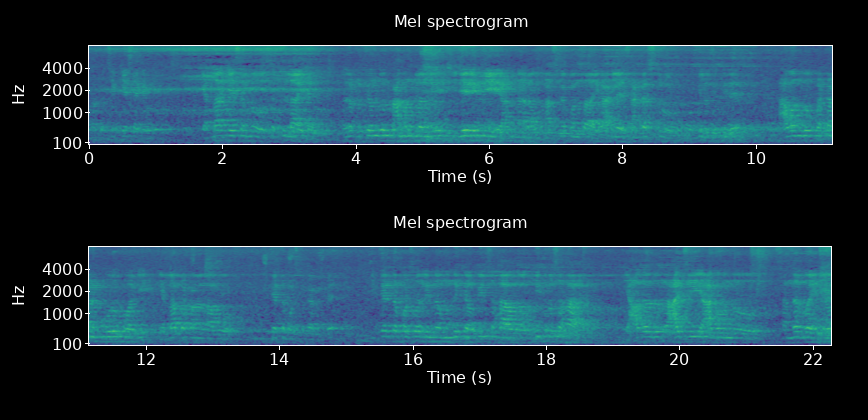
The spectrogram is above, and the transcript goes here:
ಅಥವಾ ಚೆಕ್ ಕೇಸ್ ಆಗಿರ್ಬೋದು ಎಲ್ಲ ಕೇಸಲ್ಲೂ ಸತ್ತಿಲ್ಲ ಇದೆ ಅದರ ಪ್ರತಿಯೊಂದು ಕಾನೂನುಗಳಲ್ಲಿ ಇದೇ ರೀತಿ ಅದನ್ನ ನಾವು ನಡೆಸಬೇಕು ಅಂತ ಈಗಾಗಲೇ ಸಾಕಷ್ಟು ವಕೀಲರು ಗೊತ್ತಿದೆ ಆ ಒಂದು ಪ್ರಕರಣಕ್ಕೆ ಪೂರಕವಾಗಿ ಎಲ್ಲ ಪ್ರಕರಣ ನಾವು ಇತ್ಯರ್ಥಪಡಿಸಬೇಕಾಗುತ್ತೆ ಇತ್ಯರ್ಥಪಡಿಸೋದ್ರಿಂದ ಮುಂದಕ್ಕೆ ಅಪೀಲ್ ಸಹ ವಕೀಲರು ಸಹ ಯಾವುದಾದ್ರೂ ರಾಜಿ ಆಗೋ ಒಂದು ಸಂದರ್ಭ ಇದೆಯೋ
